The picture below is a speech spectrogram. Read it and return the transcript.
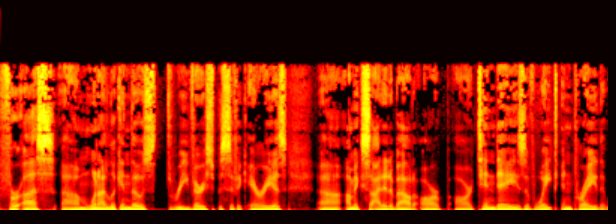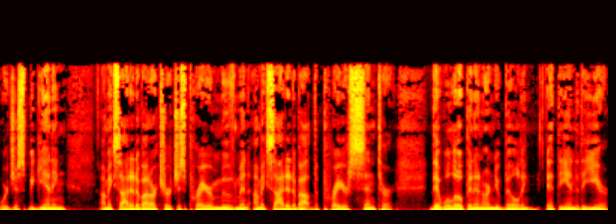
for us, um, when I look in those three very specific areas, uh, I'm excited about our our ten days of wait and pray that we're just beginning. I'm excited about our church's prayer movement. I'm excited about the prayer center that will open in our new building at the end of the year.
